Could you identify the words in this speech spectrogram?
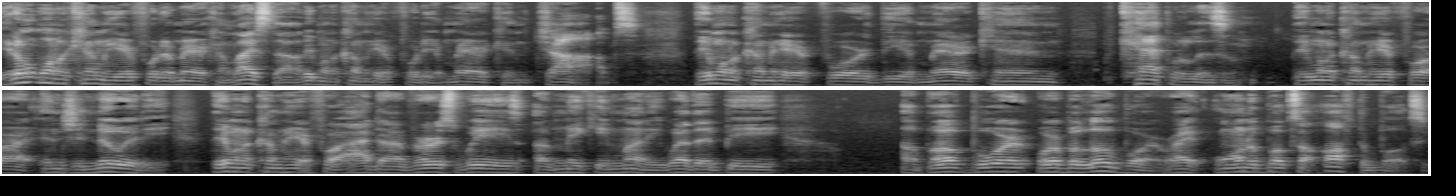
They don't want to come here for the American lifestyle. They want to come here for the American jobs. They want to come here for the American capitalism. They want to come here for our ingenuity. They want to come here for our diverse ways of making money, whether it be above board or below board, right? On the books or off the books,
